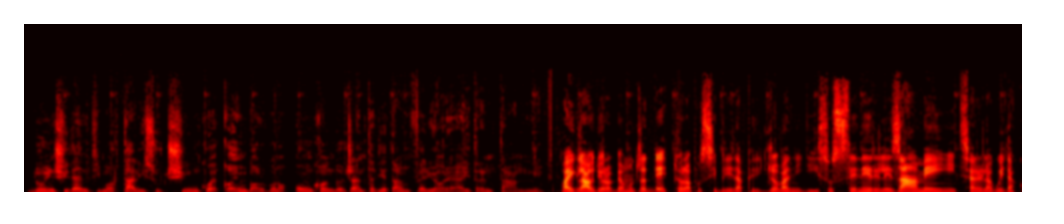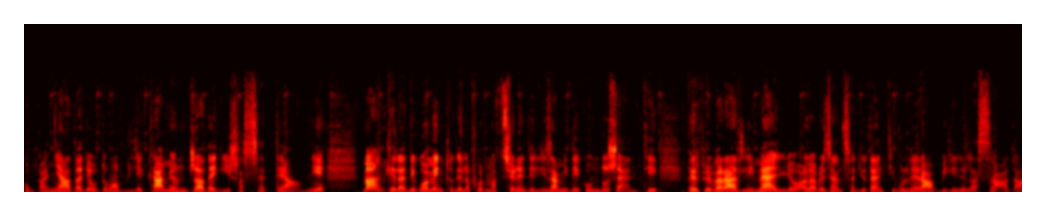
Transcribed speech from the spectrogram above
due incidenti mortali su cinque coinvolgono un conducente di età inferiore ai 30 anni. Poi Claudio, l'abbiamo già detto, la possibilità per i giovani di sostenere l'esame e iniziare la guida accompagnata di automobili e camion già dai 17 anni, ma anche l'adeguamento della formazione degli esami dei conducenti per prepararli meglio alla presenza di utenti vulnerabili della strada.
